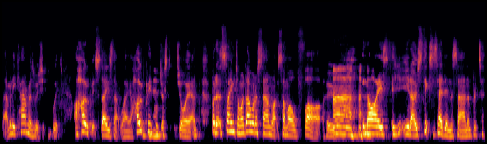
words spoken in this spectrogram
that many cameras, which, which I hope it stays that way. I hope people Yeah. just enjoy it. And, but at the same time, I don't want to sound like some old fart who Ah. denies, you know, sticks his head in the sand and pret-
